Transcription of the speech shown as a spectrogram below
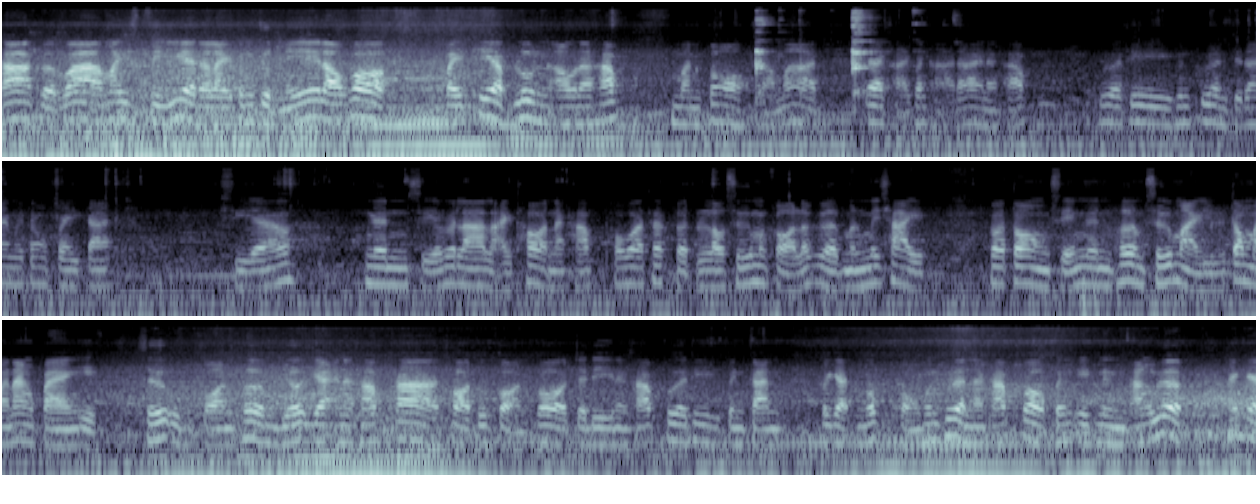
ถ้าเกิดว่าไม่ซีเรียสอะไรตรงจุดนี้เราก็ไปเทียบรุ่นเอานะครับ มันก็สามารถแก้ไขปัญหาได้นะครับ เพื่อที่เพื่อนๆจะได้ไม่ต้องไปการเสีย เงินเสียเวลาหลายทอดนะครับ เพราะว่าถ้าเกิดเราซื้อมาก่อนแล้วเกิดมันไม่ใช่ ก็ต้องเสียเงินเพิ่มซื้อใหม่หรือต้องมานั่งแปลงอีก ซื้ออุปกรณ์เพิ่มเยอะแยะนะครับ ถ้าถอดดูก่อนก็จะดีนะครับ เพื่อที่เป็นการประหยัดงบของเพื่อนๆนะครับ ก็เป็นอีกหนึ่งทางเลือกให้แก่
